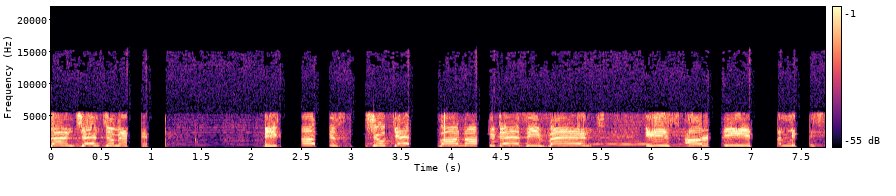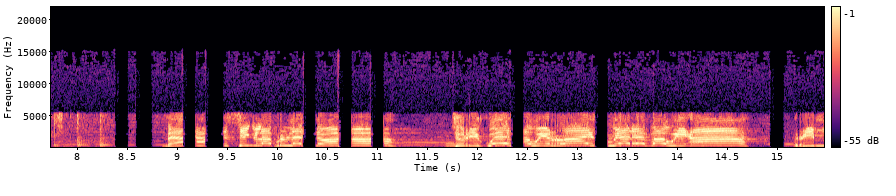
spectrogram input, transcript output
and gentlemen, because the special guest of honor today's event is already in the midst. May I have a singular privilege and honor to request that we rise wherever we are. Remember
